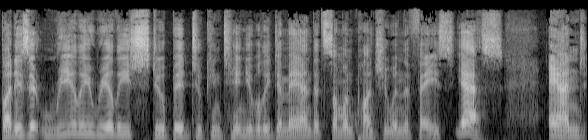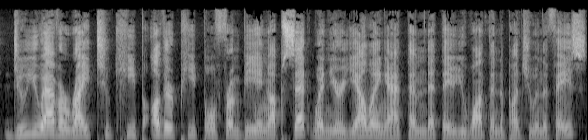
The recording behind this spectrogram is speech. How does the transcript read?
But is it really, really stupid to continually demand that someone punch you in the face? Yes. And do you have a right to keep other people from being upset when you're yelling at them that they you want them to punch you in the face?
